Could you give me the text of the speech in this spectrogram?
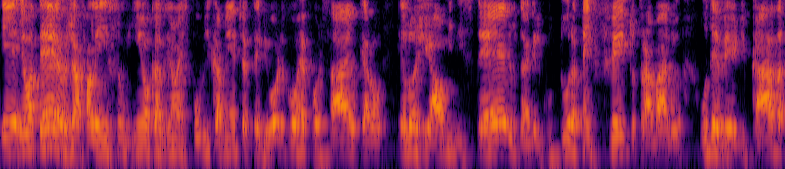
Eu até eu já falei isso em ocasiões publicamente anteriores, vou reforçar. Eu quero elogiar o Ministério da Agricultura, tem feito o trabalho, o dever de casa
